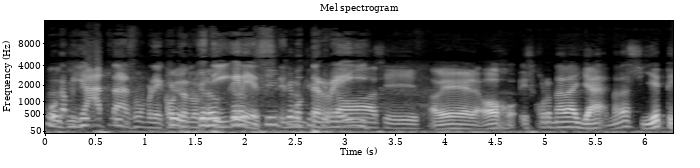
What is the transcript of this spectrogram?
Juega mi. Atlas, hombre, contra Creo- los creo- Tigres en. Monterrey. No, sí. A ver, ojo, es jornada ya, nada 7,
